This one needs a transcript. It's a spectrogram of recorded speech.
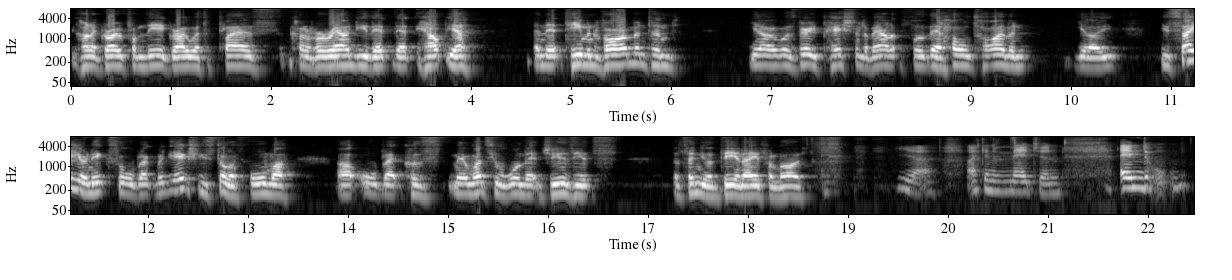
you kind of grow from there. Grow with the players kind of around you that that help you in that team environment, and you know, I was very passionate about it for that whole time. And you know, you say you're an ex All Black, but you're actually still a former uh, All Black because man, once you've worn that jersey, it's it's in your DNA for life. Yeah, I can imagine. And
